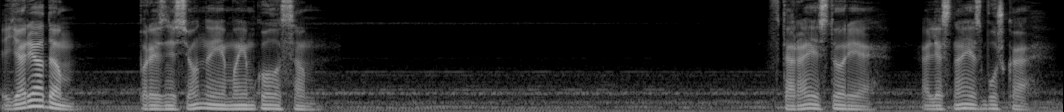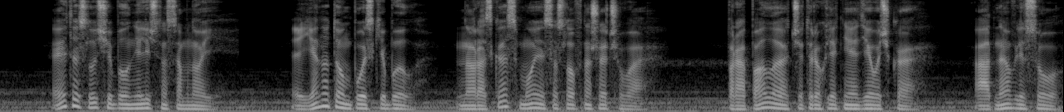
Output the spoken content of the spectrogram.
Я рядом!» произнесенное моим голосом. Вторая история. Лесная избушка. Этот случай был не лично со мной. Я на том поиске был, но рассказ мой со слов нашедшего. Пропала четырехлетняя девочка. Одна в лесу.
